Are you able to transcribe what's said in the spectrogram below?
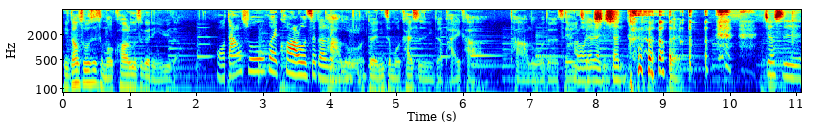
你当初是怎么跨入这个领域的？我当初会跨入这个领域，对，你怎么开始你的牌卡？塔罗的这一件事情，对，就是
